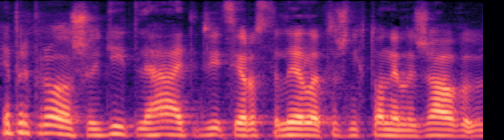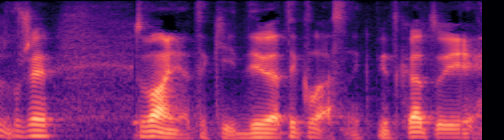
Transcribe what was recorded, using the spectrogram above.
я перепрошую, йдіть, лягайте, дивіться, я розстелила, то ж ніхто не лежав вже. Ваня такий дев'ятикласник підкатує.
